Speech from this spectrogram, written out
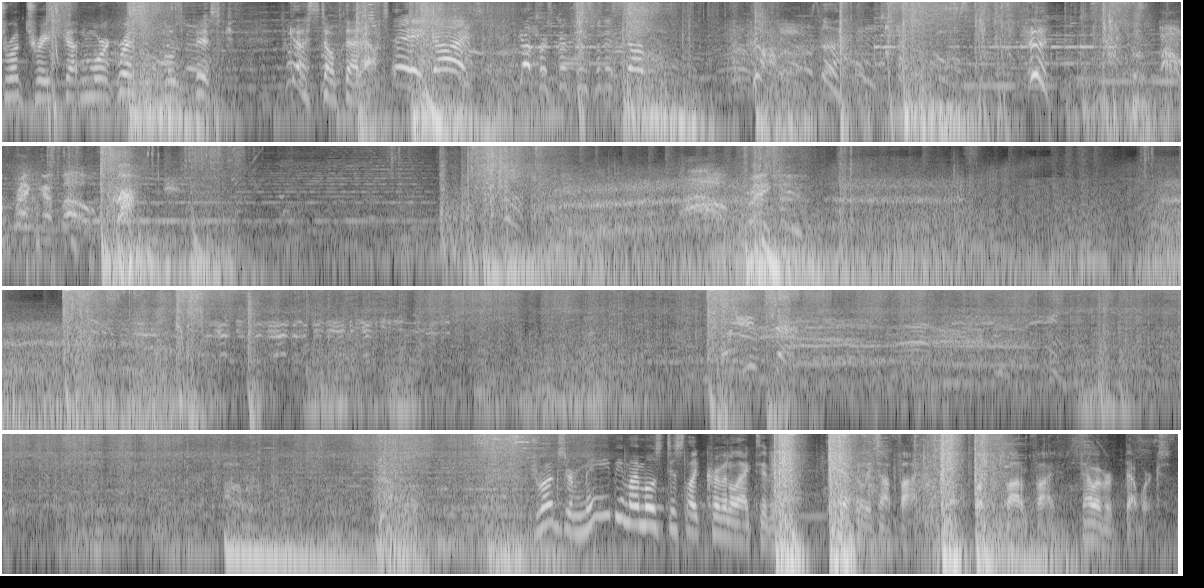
drug trade's gotten more aggressive post-Fisk. Gotta stump that out. Hey, guys! Got prescriptions for this stuff? Drugs are maybe my most disliked criminal activity. Definitely top five. Or bottom five. However, that works.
